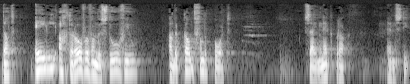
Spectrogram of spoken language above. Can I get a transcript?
dat Eli achterover van de stoel viel, aan de kant van de poort. Zijn nek brak en stiep.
